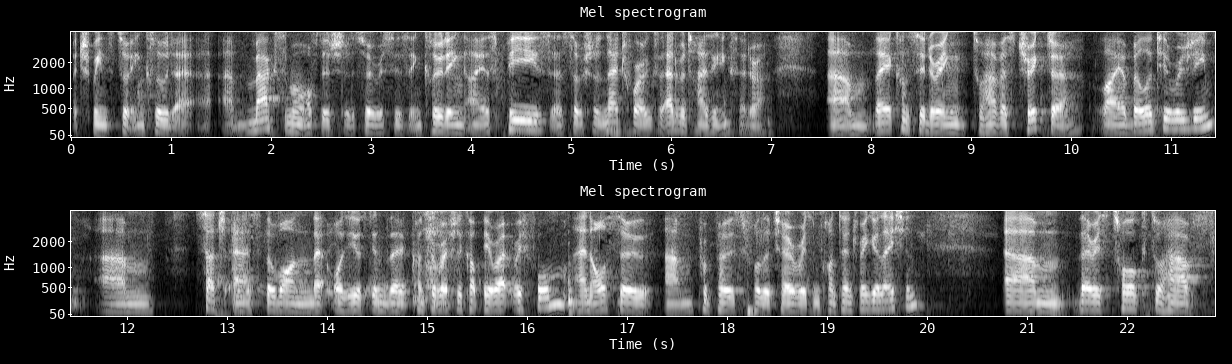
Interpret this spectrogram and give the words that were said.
which means to include a, a maximum of digital services, including ISPs, uh, social networks, advertising, etc. Um, they are considering to have a stricter liability regime, um, such as the one that was used in the controversial copyright reform and also um, proposed for the terrorism content regulation. Um, there is talk to have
